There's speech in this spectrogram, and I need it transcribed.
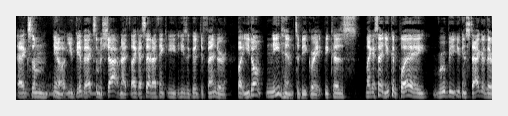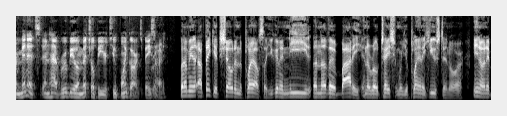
Exum, you know, you give Exum a shot, and I, like I said, I think he, he's a good defender, but you don't need him to be great because, like I said, you can play Ruby, you can stagger their minutes and have Rubio and Mitchell be your two point guards, basically. Right. But I mean, I think it showed in the playoffs. So you're going to need another body in a rotation when you're playing a Houston, or you know, and it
